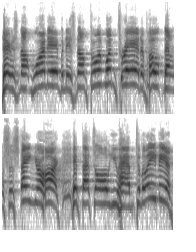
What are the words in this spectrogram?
There is not one evidence, not one thread of hope that'll sustain your heart if that's all you have to believe in.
